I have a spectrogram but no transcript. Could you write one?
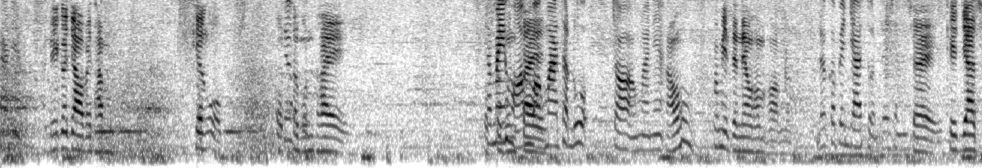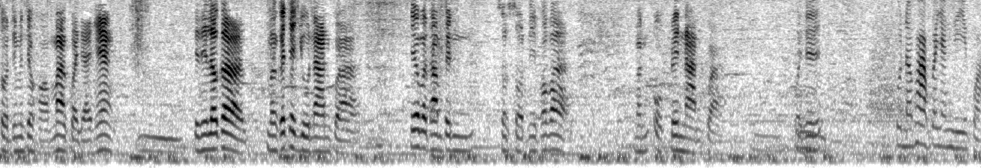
คะเนี่ย อันนี้ก็จะเอาไปทำเครื่องอบ อบเครื่องอบสมุนไพรอบทำไมหอมสนพรบอกมาทะลุจอออกมาเนี่ย เอาก็มีแต่แนวหอมๆเนาะ แล้วก็เป็นยาสดด้วยใช่ไหมใช่ คือยาสดนี่มันจะหอมมากกว่ายาแห้ง อืมทีนี้แล้วก็มันก็จะอยู่นานกว่าที่เอามาทำเป็นสดๆนี่เพราะว่า มันอบได้นานกว่าคุทีณนี้คุณภาพก็ยังดีกว่า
